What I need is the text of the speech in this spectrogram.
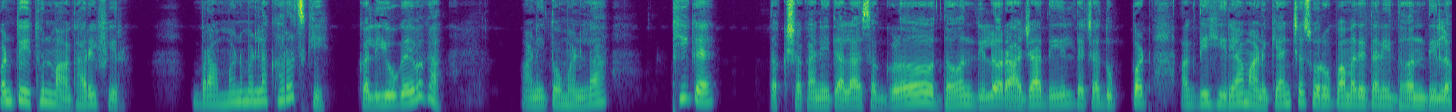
पण तू इथून माघारी फिर. ब्राह्मण म्हणला खरंच की. कलियुग आहे बघा. आणि तो म्हणला ठीक आहे. तक्षकाने त्याला सगळं धन दिलं. राजा देईल त्याच्या दुप्पट अगदी हिऱ्या माणक्यांच्या स्वरूपामध्ये त्यांनी धन दिलं.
